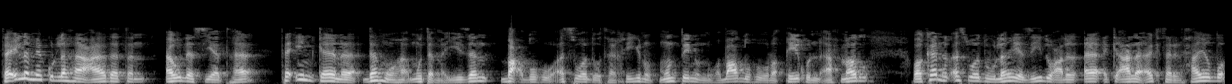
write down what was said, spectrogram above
فإن لم يكن لها عادة أو نسيتها فإن كان دمها متميزا بعضه أسود ثخين منتن وبعضه رقيق أحمر وكان الأسود لا يزيد على أكثر الحيض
